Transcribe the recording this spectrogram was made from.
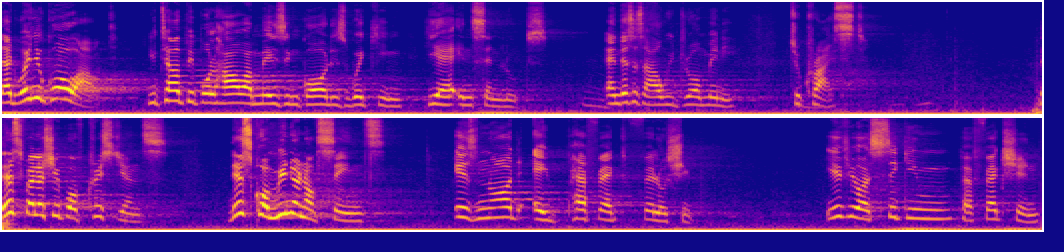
that when you go out, you tell people how amazing God is working here in St. Luke's. And this is how we draw many to Christ. This fellowship of Christians, this communion of saints, is not a perfect fellowship. If you are seeking perfection,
